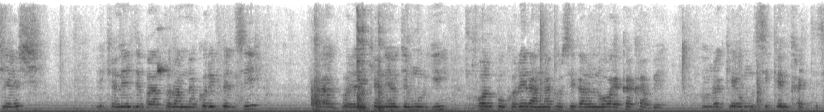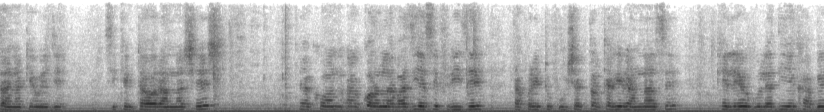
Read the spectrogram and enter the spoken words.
শেষ। এখানে যে ভাত রান্না করে ফেলছি। তারপরে এখানে যে মুরগি অল্প করে রান্না করছি, কারণ ও একা খাবে। আমরা কেউ চিকেন খাইতে চাই না, কেউ এই যে চিকেনটাও রান্না শেষ। এখন করলা ভাজি আছে ফ্রিজে তারপরে একটু পুঁইশাক তরকারি রান্না আছে। খেলে ওগুলা দিয়ে খাবে।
